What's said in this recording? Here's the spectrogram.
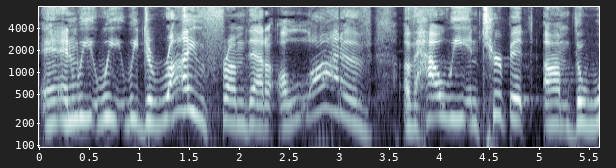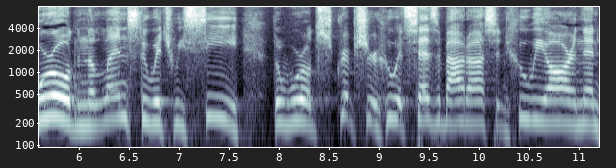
And we, we, we derive from that a lot of, of how we interpret um, the world and the lens through which we see the world, scripture, who it says about us and who we are, and then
